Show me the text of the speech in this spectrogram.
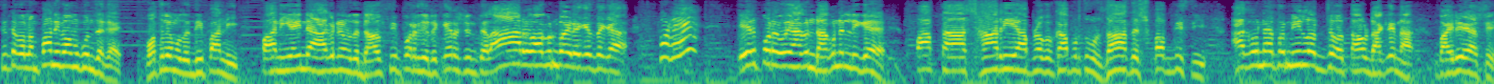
চিন্তা করলাম পানি পাবো কোন জায়গায়? বোতলের মধ্যে দিই পানি পানি এই না আগুনের মধ্যে ডালছি পরে যেটা কেরোসিন তেল আরও আগুন বাইরে গেছে গা। পরে? এরপরে ওই আগুন আগুনের লিগে পাতা শাড়ি আপনাকে কাপড় চোপড় যা আছে সব দিছি। আগুন এত নির্লজ্জ তাও ডাকে না বাইরে আসে।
